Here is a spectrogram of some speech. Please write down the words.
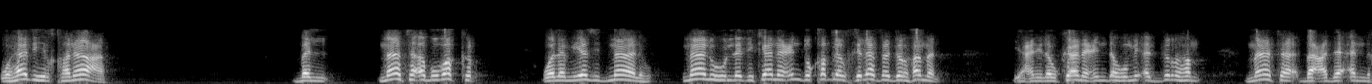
وهذه القناعة. بل مات أبو بكر ولم يزد ماله. ماله الذي كان عنده قبل الخلافة درهما. يعني لو كان عنده مئة درهم مات بعد أن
